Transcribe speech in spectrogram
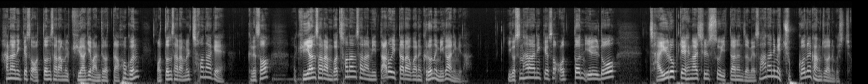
하나님께서 어떤 사람을 귀하게 만들었다 혹은 어떤 사람을 천하게 그래서 귀한 사람과 천한 사람이 따로 있다라고 하는 그런 의미가 아닙니다. 이것은 하나님께서 어떤 일도 자유롭게 행하실 수 있다는 점에서 하나님의 주권을 강조하는 것이죠.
